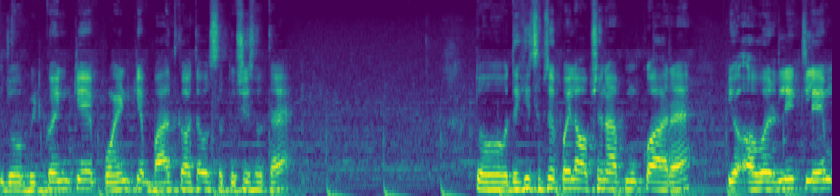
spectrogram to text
जो बिटकॉइन के पॉइंट के बाद का होता है, वो सतोशीस होता है। तो देखिए, सबसे पहला ऑप्शन आपको आ रहा है कि ओवरली क्लेम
